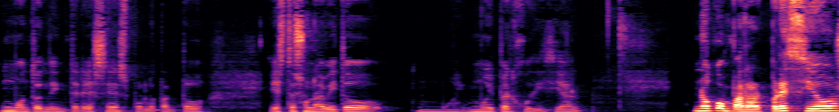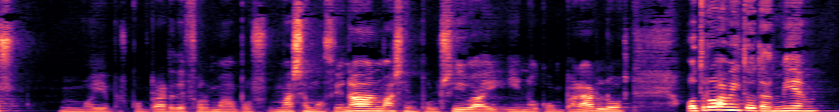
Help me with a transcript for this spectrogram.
un montón de intereses, por lo tanto, este es un hábito muy, perjudicial. No comparar precios, oye, pues comprar de forma pues, más emocional, más impulsiva y no compararlos. Otro hábito también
